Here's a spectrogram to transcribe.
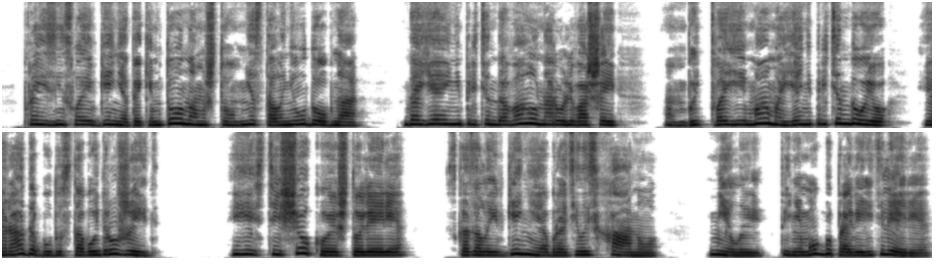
– произнесла Евгения таким тоном, что мне стало неудобно. «Да я и не претендовала на роль вашей... Быть твоей мамой я не претендую, и рада буду с тобой дружить». «Есть еще кое-что, Лере», – сказала Евгения и обратилась к Хану. «Милый, ты не мог бы проверить Лере?»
